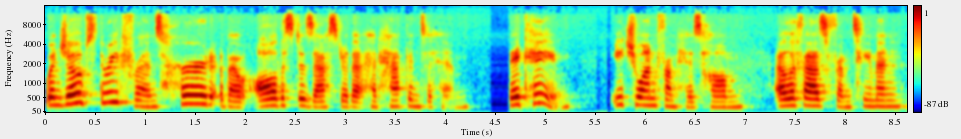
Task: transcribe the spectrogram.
When Job's three friends heard about all this disaster that had happened to him, they came, each one from his home Eliphaz from Teman,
